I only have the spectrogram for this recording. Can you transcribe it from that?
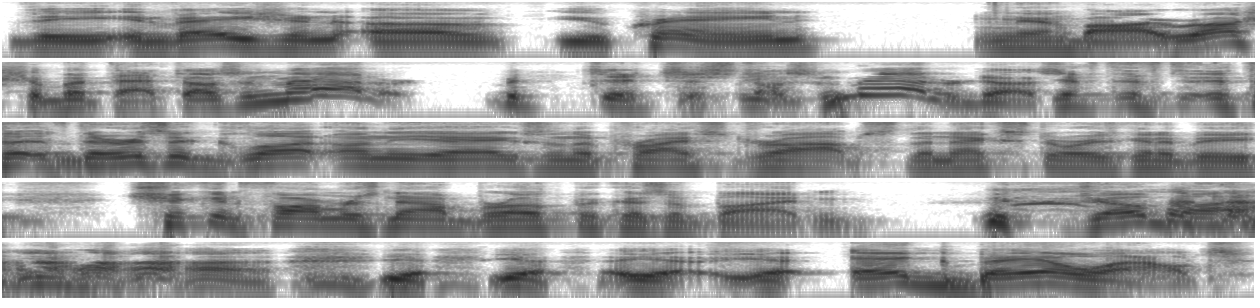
the invasion of Ukraine Yeah. by Russia. But that doesn't matter. But it just doesn't matter, does it? If, if, if, if there is a glut on the eggs and the price drops, the next story is going to be chicken farmers now broke because of Biden. Joe Biden. yeah, yeah, yeah, yeah. Egg bailout,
